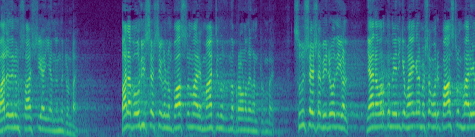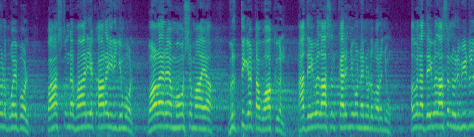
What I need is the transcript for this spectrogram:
പലതിനും സാക്ഷിയായി ഞാൻ നിന്നിട്ടുണ്ട്. പല പോലീസ് സ്റ്റേഷനുകളിലും പാസ്റ്റർമാരെ മാറ്റി നിർത്തുന്ന പ്രവണത കണ്ടിട്ടുണ്ട്. സുവിശേഷ വിരോധികൾ ഞാൻ ഓർക്കുന്നു എനിക്ക് ഭയങ്കര വിഷമം. ഒരു പാസ്റ്ററും ഭാര്യയും കൂടെ പോയപ്പോൾ പാസ്റ്ററിന്റെ ഭാര്യ കാറയിരിക്കുമ്പോൾ വളരെ മോശമായ വൃത്തികെട്ട വാക്കുകൾ. ആ ദൈവദാസൻ കരഞ്ഞുകൊണ്ട് എന്നോട് പറഞ്ഞു അതുപോലെ ആ ദൈവദാസൻ ഒരു വീട്ടിൽ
